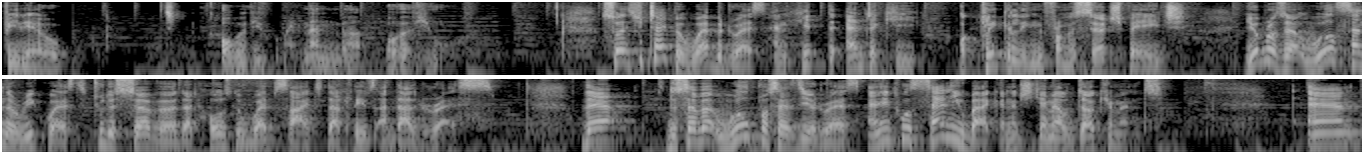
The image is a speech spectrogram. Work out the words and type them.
video. Overview, remember overview. So as you type a web address and hit the enter key or click a link from a search page, your browser will send a request to the server that hosts the website that lives at that address. There, the server will process the address and it will send you back an HTML document. And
